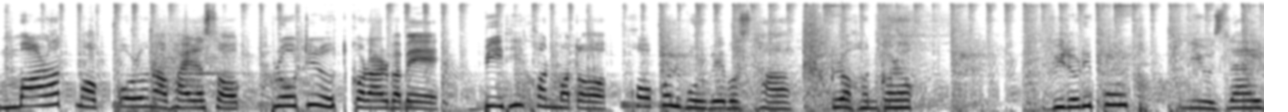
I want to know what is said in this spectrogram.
মাৰাত্মক কৰোণা ভাইৰাছক প্ৰতিৰোধ কৰাৰ বাবে বিধিসন্মত সকলোবোৰ ব্যৱস্থা গ্ৰহণ কৰক। Bureau report news live.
